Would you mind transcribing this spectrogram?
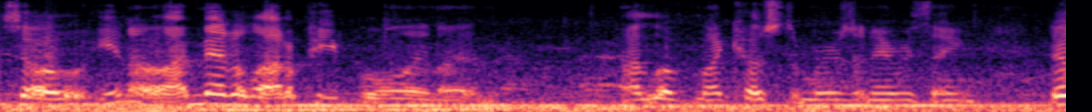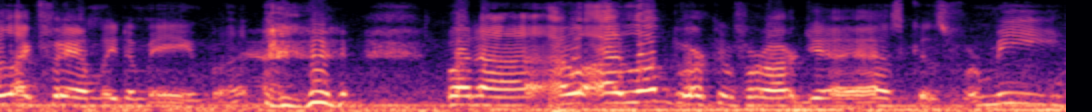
So, you know, I met a lot of people and I, I loved my customers and everything. They're like family to me, but but uh, I, I loved working for RGIS because for me,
